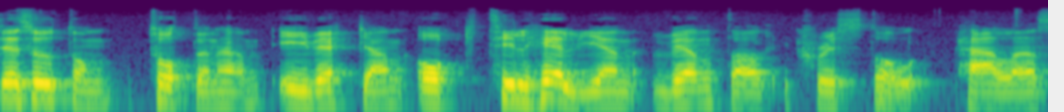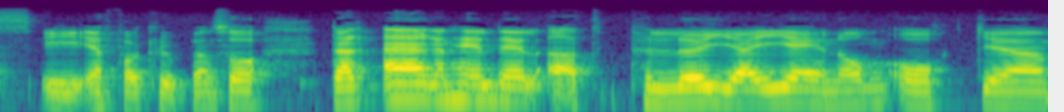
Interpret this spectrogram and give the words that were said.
dessutom Tottenham i veckan och till helgen väntar Crystal Palace i FA-cupen. Så där är en hel del att plöja igenom och eh,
